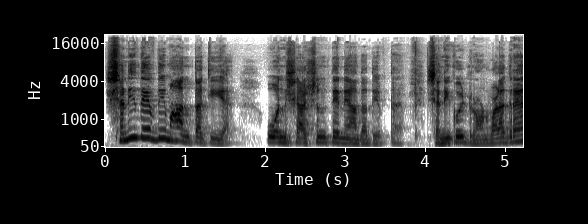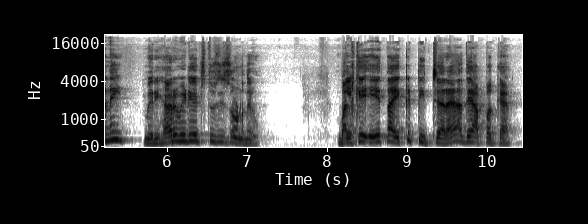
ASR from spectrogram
ਸ਼ਨੀ ਦੇਵ ਦੀ ਮਹਾਨਤਾ ਕੀ ਹੈ? ਉਹ ਅਨੁਸ਼ਾਸਨ ਤੇ ਨਿਆਂ ਦਾ ਦੇਵਤਾ ਹੈ। ਸ਼ਨੀ ਕੋਈ ਡਰਾਉਣ ਵਾਲਾ ਗ੍ਰਹਿ ਨਹੀਂ। ਮੇਰੀ ਹਰ ਵੀਡੀਓ 'ਚ ਤੁਸੀਂ ਸੁਣਦੇ ਹੋ। ਬਲਕਿ ਇਹ ਤਾਂ ਇੱਕ ਟੀਚਰ ਹੈ, ਅਧਿਆਪਕ ਹੈ।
